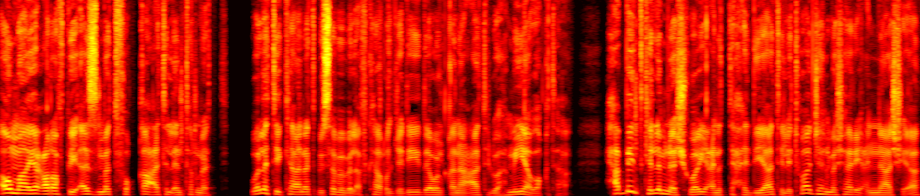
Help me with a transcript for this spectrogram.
أو ما يعرف بأزمة فقاعة الإنترنت. والتي كانت بسبب الأفكار الجديدة والقناعات الوهمية وقتها. حابين تكلمنا شوي عن التحديات اللي تواجه المشاريع الناشئة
